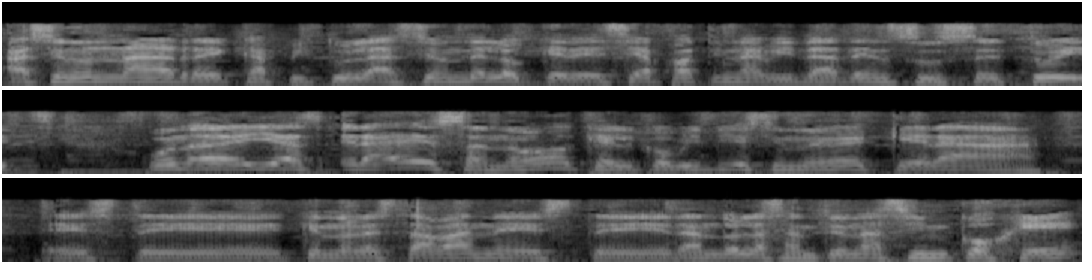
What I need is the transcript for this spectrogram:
haciendo una recapitulación de lo que decía Pati Navidad en sus eh, tweets. Una de ellas era esa, ¿no? Que el COVID-19 que era, este, que nos le estaban, este, dando las antenas 5G,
